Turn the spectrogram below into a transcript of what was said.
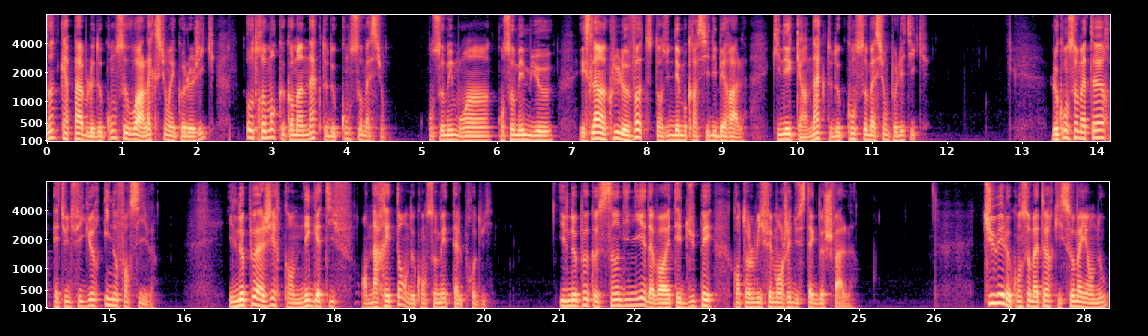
incapables de concevoir l'action écologique autrement que comme un acte de consommation. Consommer moins, consommer mieux, et cela inclut le vote dans une démocratie libérale, qui n'est qu'un acte de consommation politique. Le consommateur est une figure inoffensive. Il ne peut agir qu'en négatif, en arrêtant de consommer tel produit. Il ne peut que s'indigner d'avoir été dupé quand on lui fait manger du steak de cheval. Tuer le consommateur qui sommeille en nous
